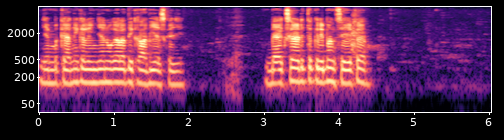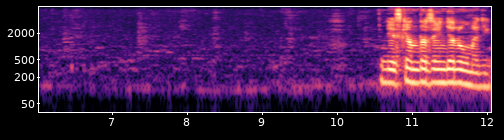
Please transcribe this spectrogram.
ये मैकेनिकल इंजन वगैरह दिखा दिया इसका जी। बैक साइड तकरीबन सेफ़ है। ये इसके अंदर से इंजन रूम है जी।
